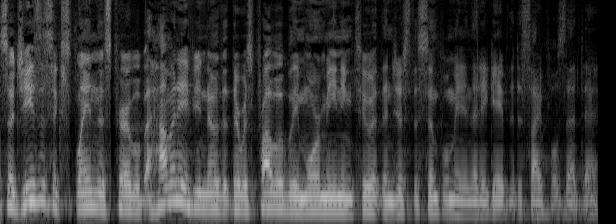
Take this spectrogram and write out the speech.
So Jesus explained this parable, but how many of you know that there was probably more meaning to it than just the simple meaning that he gave the disciples that day?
